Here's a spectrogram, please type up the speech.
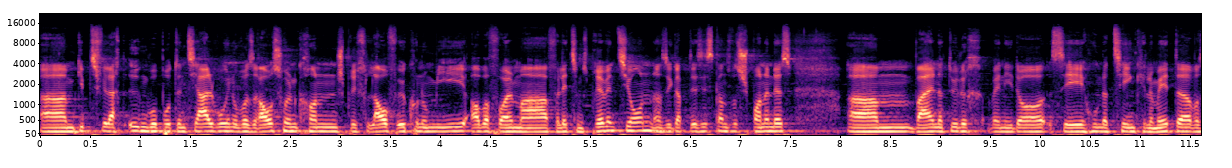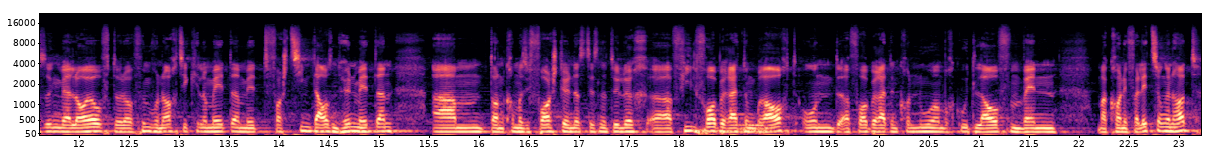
ähm, gibt es vielleicht irgendwo Potenzial, wo ich noch was rausholen kann, sprich Laufökonomie, aber vor allem auch Verletzungsprävention. Also ich glaube, das ist ganz was Spannendes ähm, weil natürlich, wenn ich da sehe 110 Kilometer, was irgendwer läuft, oder 85 Kilometer mit fast 7000 Höhenmetern, ähm, dann kann man sich vorstellen, dass das natürlich äh, viel Vorbereitung braucht und äh, Vorbereitung kann nur einfach gut laufen, wenn man keine Verletzungen hat,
